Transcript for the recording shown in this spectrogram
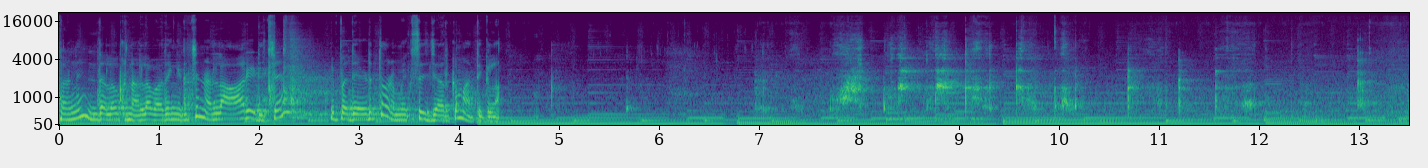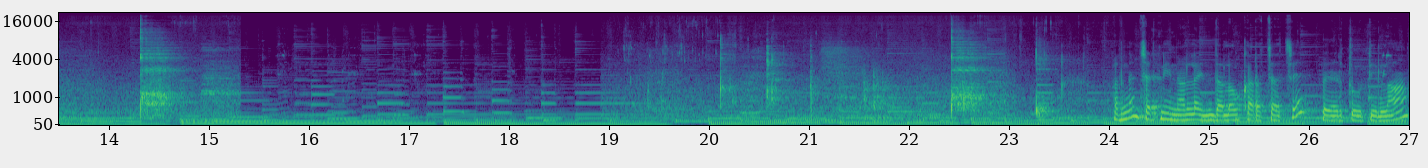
பாருங்கள் இந்த அளவுக்கு நல்லா வதங்கிடுச்சு நல்லா ஆறிடுச்சு. இப்போ இதை எடுத்து ஒரு மிக்ஸி ஜாருக்கு மாற்றிக்கலாம் பாருங்க சட்னி நல்லா இந்த அளவுக்கு அரைச்சாச்சு. இப்போ எடுத்து ஊற்றிடலாம்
